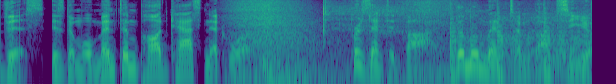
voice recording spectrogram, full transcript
This is the Momentum Podcast Network, presented by themomentum.co.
